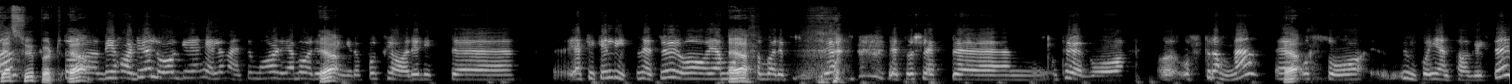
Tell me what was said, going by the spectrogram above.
Det er supert. Så Ja. vi har dialog hele veien til mål. Jeg bare Ja. trenger å forklare litt eh, Jeg fikk en liten nedtur, og jeg må Ja. liksom bare ja, rett og slett eh, prøve å, å, å stramme. eh, Ja. Og så unngå gjentagelser.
